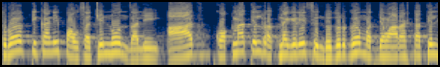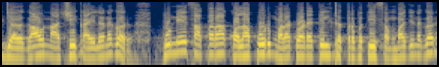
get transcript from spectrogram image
तुरळक ठिकाणी पावसाची नोंद झाली. आज कोकणातील रत्नागिरी सिंधुदुर्ग मध्य महाराष्ट्रातील जळगाव नाशिक आयल्यानगर पुणे सातारा कोल्हापूर मराठवाड्यातील छत्रपती संभाजीनगर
